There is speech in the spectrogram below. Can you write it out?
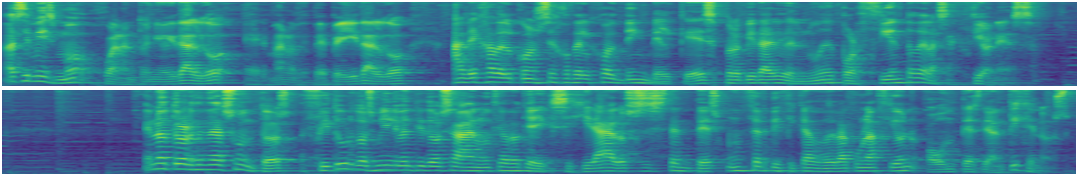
Asimismo, Juan Antonio Hidalgo, hermano de Pepe Hidalgo, ha dejado el consejo del holding del que es propietario del 9% de las acciones. En otro orden de asuntos, Fitur 2022 ha anunciado que exigirá a los asistentes un certificado de vacunación o un test de antígenos.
